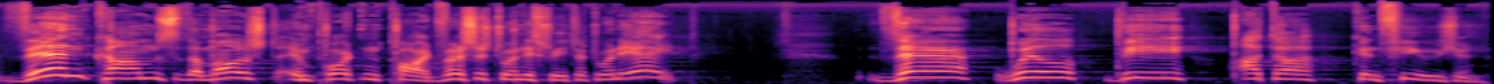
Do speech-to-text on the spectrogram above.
Then comes the most important part, verses 23 to 28. There will be utter confusion.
